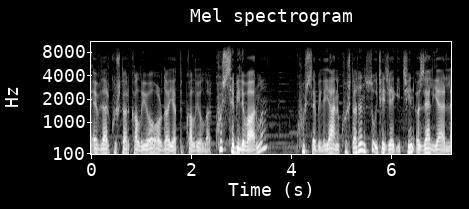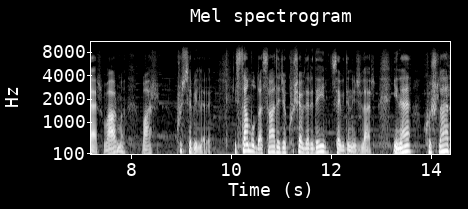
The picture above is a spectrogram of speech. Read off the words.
Evler kuşlar kalıyor orada yatıp kalıyorlar. Kuş sebili var mı? Kuş sebili yani kuşların su içecek için özel yerler var mı? Var kuş sebilleri. İstanbul'da sadece kuş evleri değil sevgili dinleyiciler. Yine kuşlar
